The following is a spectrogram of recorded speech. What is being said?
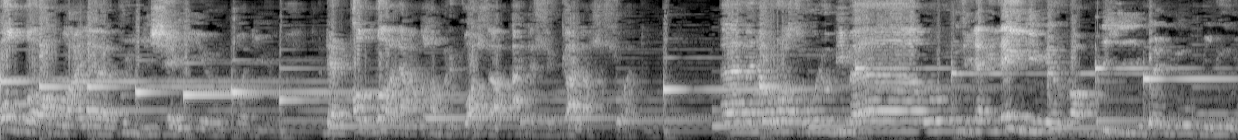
Wallahu ala kulli syai'in qadir. Dan Allah lah Maha berkuasa atas segala sesuatu. آمن الرسول بما أنزل إليه من ربه والمؤمنون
